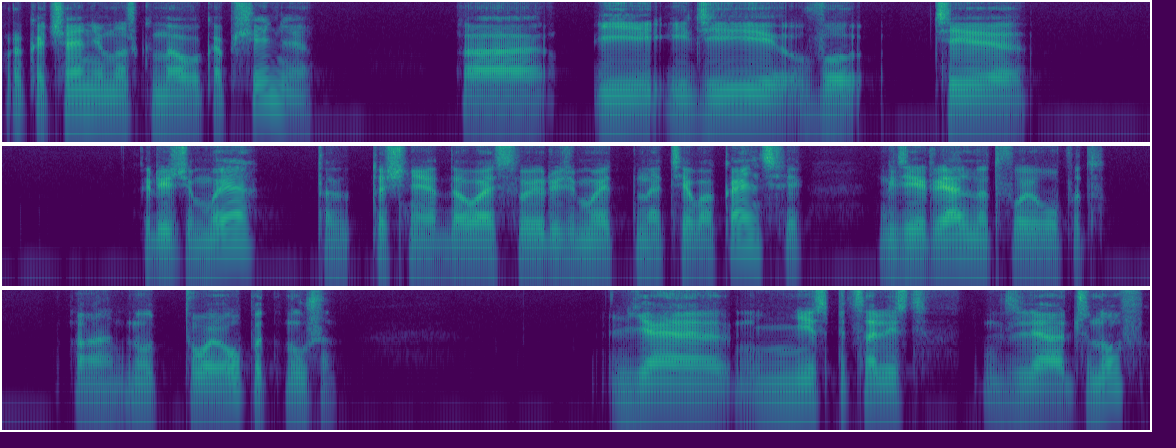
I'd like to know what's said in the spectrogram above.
прокачай немножко навык общения а, и иди в те резюме, точнее, давай свои резюме на те вакансии, где реально твой опыт. А, ну, твой опыт нужен. Я не специалист для джунов,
